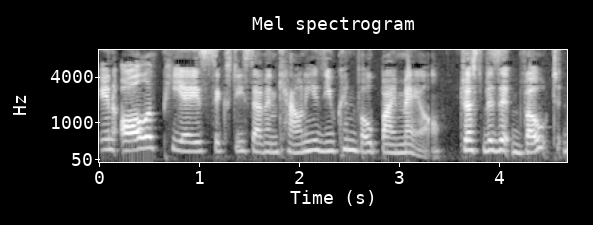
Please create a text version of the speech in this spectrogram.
In all of PA's 67 counties, you can vote by mail. Just visit vote.pa.gov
